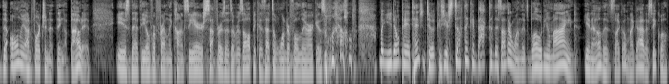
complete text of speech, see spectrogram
the only unfortunate thing about it is that the over friendly concierge suffers as a result because that's a wonderful lyric as well. but you don't pay attention to it because you're still thinking back to this other one that's blowing your mind, you know, that's like, oh my God, a sequel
